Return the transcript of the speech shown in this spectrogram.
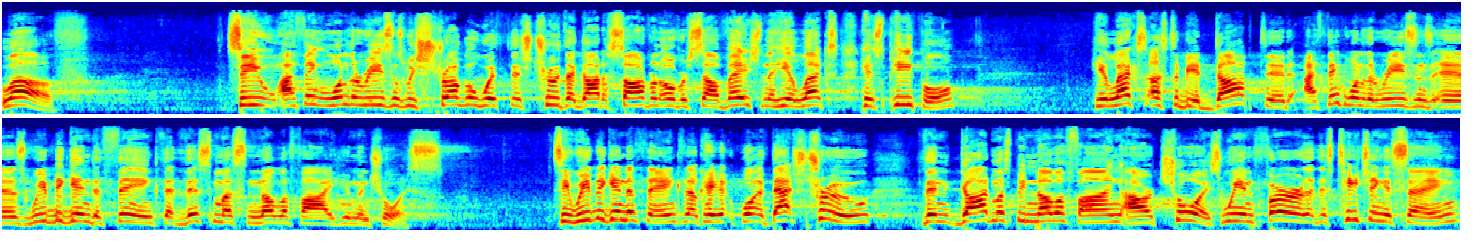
love? See, I think one of the reasons we struggle with this truth that God is sovereign over salvation, that He elects His people, He elects us to be adopted. I think one of the reasons is we begin to think that this must nullify human choice. See, we begin to think that, okay, well, if that's true, then God must be nullifying our choice. We infer that this teaching is saying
